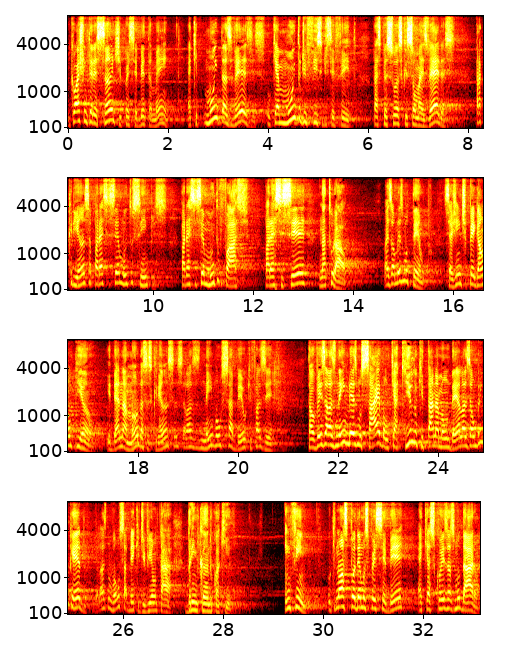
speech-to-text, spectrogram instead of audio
O que eu acho interessante perceber também é que muitas vezes o que é muito difícil de ser feito para as pessoas que são mais velhas, para a criança parece ser muito simples, parece ser muito fácil, parece ser natural. Mas ao mesmo tempo, se a gente pegar um peão e der na mão dessas crianças, elas nem vão saber o que fazer. Talvez elas nem mesmo saibam que aquilo que está na mão delas é um brinquedo. Elas não vão saber que deviam estar tá brincando com aquilo. Enfim, o que nós podemos perceber é que as coisas mudaram.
